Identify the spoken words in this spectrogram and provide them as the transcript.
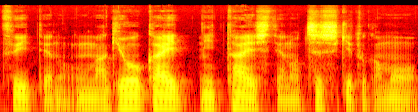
ついての、まあ、業界に対しての知識とかも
